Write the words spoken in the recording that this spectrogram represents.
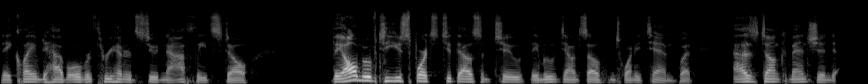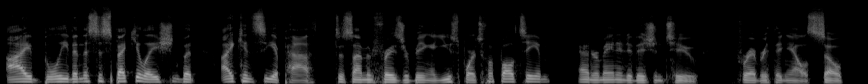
They claim to have over 300 student athletes still. They all moved to U Sports 2002. They moved down south in 2010, but as Dunk mentioned, I believe, and this is speculation, but I can see a path to Simon Fraser being a U Sports football team and remain in Division Two for everything else. So,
